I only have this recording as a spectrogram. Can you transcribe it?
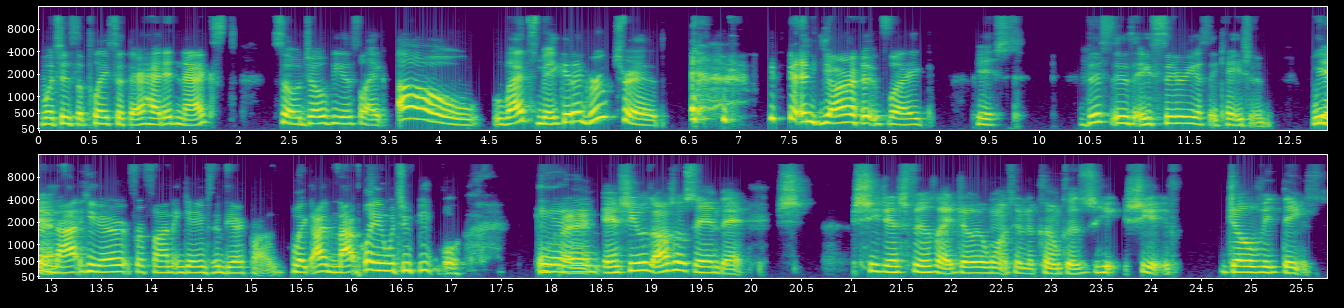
which is the place that they're headed next. So Jovi is like, "Oh, let's make it a group trip," and Yara is like, Pissed. this is a serious occasion. We Yeah. are not here for fun and games and beer pong. Like I'm not playing with you people. Okay. And And she was also saying that she, she just feels like Joey wants him to come because he she Jovi thinks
